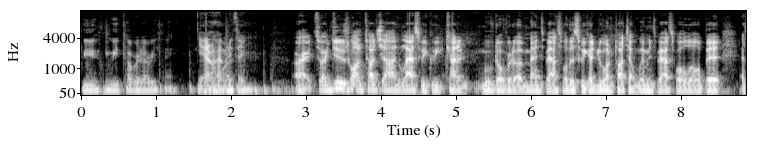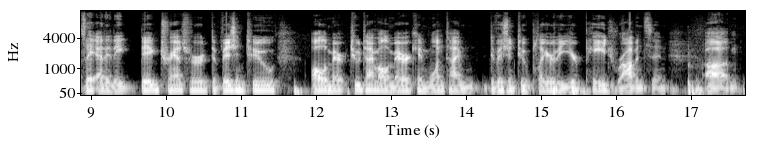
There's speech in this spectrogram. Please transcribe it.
We think we covered everything. Yeah, I don't have anything. All right, so I do just want to touch on last week we kind of moved over to men's basketball. This week I do want to touch on women's basketball a little bit as they added a big transfer, Division two, all Amer- two-time All American, one-time Division two Player of the Year, Paige Robinson, um,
